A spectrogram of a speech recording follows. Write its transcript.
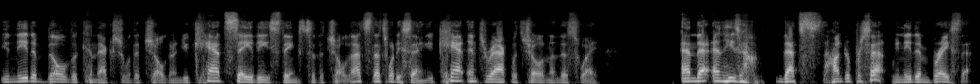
you need to build a connection with the children. You can't say these things to the children. That's that's what he's saying. You can't interact with children in this way. And that and he's that's 100%. We need to embrace that.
